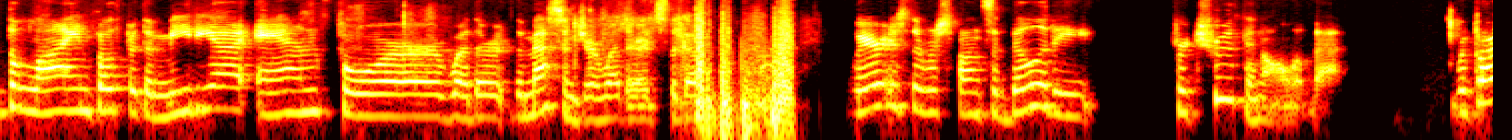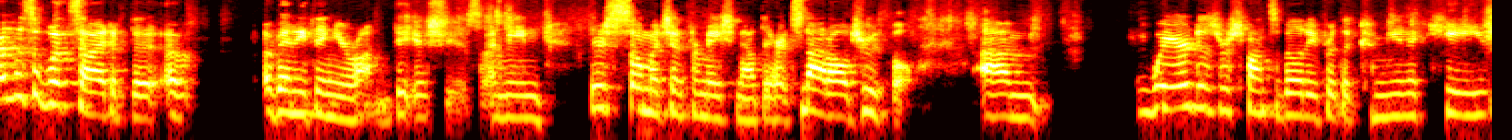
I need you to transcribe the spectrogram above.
the line, both for the media and for whether the messenger, whether it's the government, where is the responsibility for truth in all of that, regardless of what side of the of, of anything you're on, the issues? I mean, there's so much information out there; it's not all truthful. Um, where does responsibility for the communicate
